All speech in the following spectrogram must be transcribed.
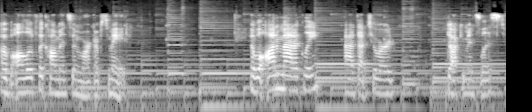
of all of the comments and markups made. It will automatically add that to our documents list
